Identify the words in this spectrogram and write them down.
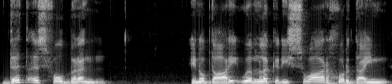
Dit is volbring. En op daardie oomblik het die swaar gordyn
